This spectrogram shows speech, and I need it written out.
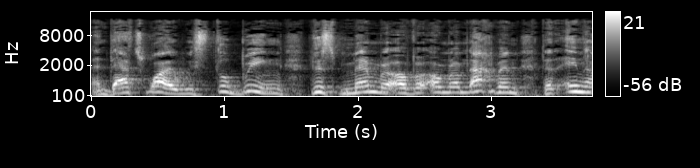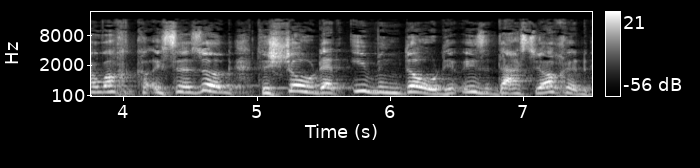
and that's why we still bring this memory of Amram Nachman that in halacha isazug to show that even though there is a das yochid,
